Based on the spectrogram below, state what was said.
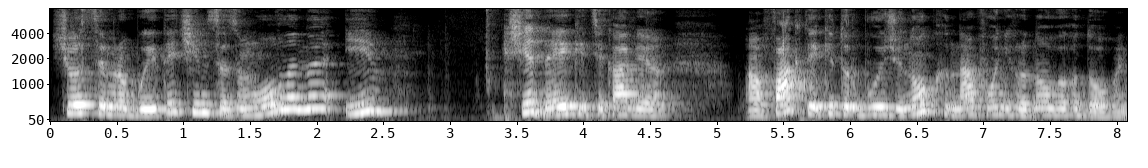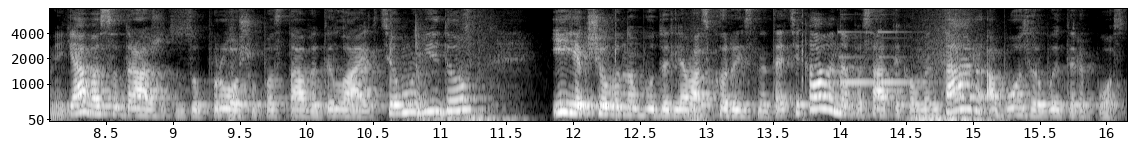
що з цим робити, чим це зумовлене, і ще деякі цікаві факти, які турбують жінок на фоні грудного вигодовування. Я вас одразу прошу поставити лайк цьому відео. І якщо воно буде для вас корисне та цікаве, написати коментар або зробити репост.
